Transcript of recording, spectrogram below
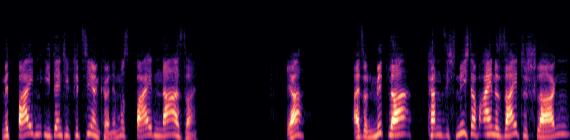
mit beiden identifizieren können. Er muss beiden nahe sein. Ja? Also ein Mittler kann sich nicht auf eine Seite schlagen,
